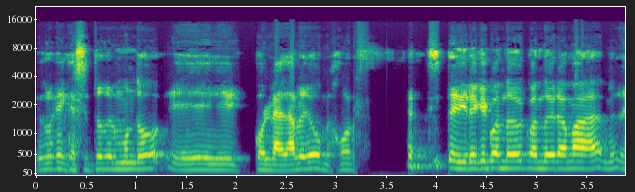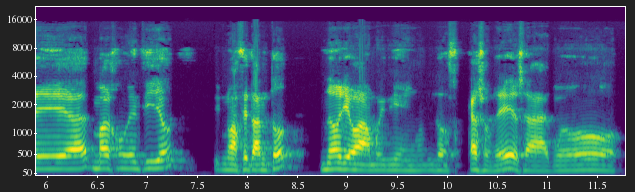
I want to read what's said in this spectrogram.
yo creo que casi todo el mundo eh, con la edad lo llevo mejor. Te diré que cuando, cuando era más, eh, más jovencillo, no hace tanto, no llevaba muy bien los casos de, o sea, yo,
